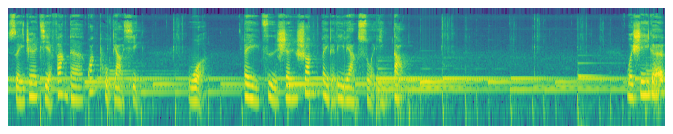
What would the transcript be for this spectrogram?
随着解放的光谱调性，我被自身双倍的力量所引导。我是一个，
